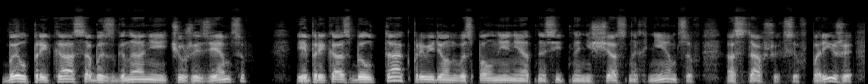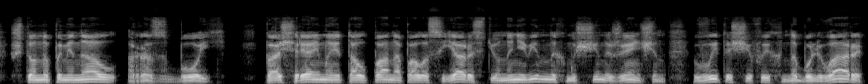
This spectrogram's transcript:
был приказ об изгнании чужеземцев, и приказ был так приведен в исполнение относительно несчастных немцев, оставшихся в Париже, что напоминал разбой, Поощряемая толпа напала с яростью на невинных мужчин и женщин, вытащив их на бульвары,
